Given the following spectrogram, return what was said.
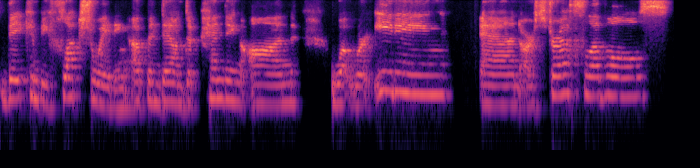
they can be fluctuating up and down depending on what we're eating and our stress levels.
